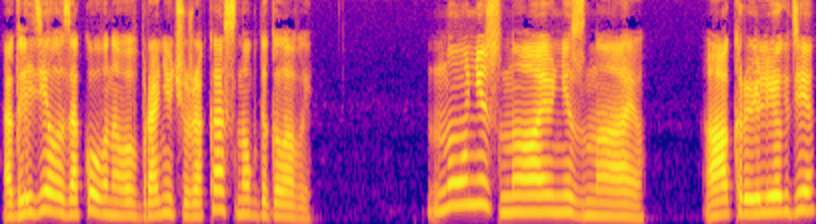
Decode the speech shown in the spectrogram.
оглядела закованного в броню чужака с ног до головы. «Ну, не знаю, не знаю. А крылья где?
